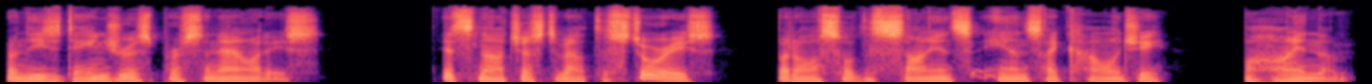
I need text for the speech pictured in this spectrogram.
from these dangerous personalities? It's not just about the stories, but also the science and psychology behind them.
